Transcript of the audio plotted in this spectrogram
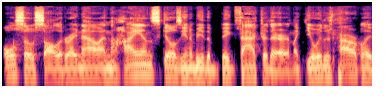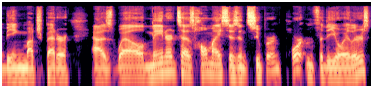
also solid right now, and the high end skill is going to be the big factor there. And like the Oilers' power play being much better as well. Maynard says home ice isn't super important for the Oilers.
